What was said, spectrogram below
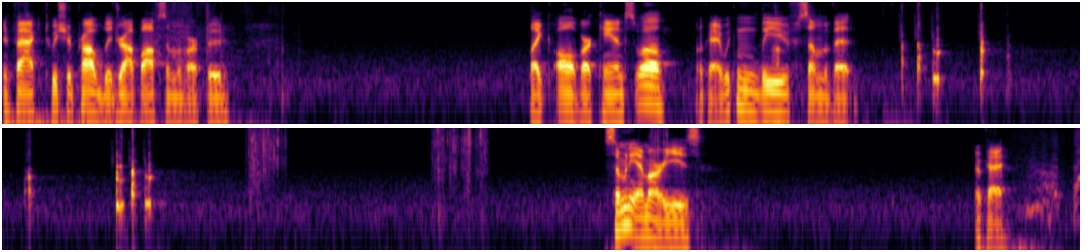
In fact, we should probably drop off some of our food. Like all of our cans. Well, okay, we can leave some of it. So many MREs. Okay. I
